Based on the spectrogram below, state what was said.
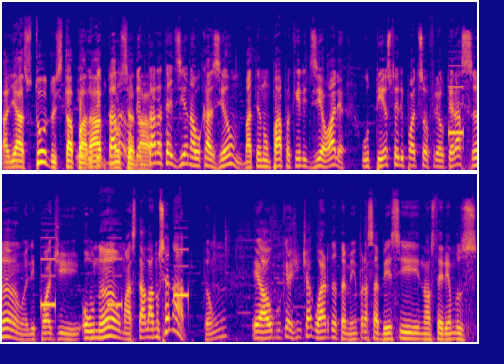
Aliás, tudo está parado o deputado, no Senado. O deputado até dizia na ocasião, batendo um papo aqui, ele dizia, olha, o texto ele pode sofrer alteração, ele pode ou não, mas está lá no Senado. Então é algo que a gente aguarda também para saber se nós teremos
